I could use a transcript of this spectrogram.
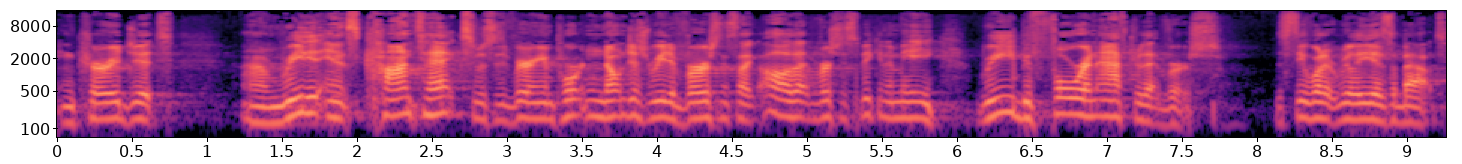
encourage it. Um, read it in its context, which is very important. Don't just read a verse and it's like, oh, that verse is speaking to me. Read before and after that verse to see what it really is about.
